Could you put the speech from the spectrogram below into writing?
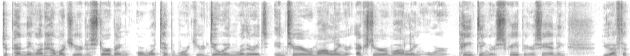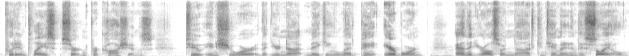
depending on how much you're disturbing or what type of work you're doing, whether it's interior remodeling or exterior remodeling or painting or scraping or sanding, you have to put in place certain precautions to ensure that you're not making lead paint airborne and that you're also not contaminating the soil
